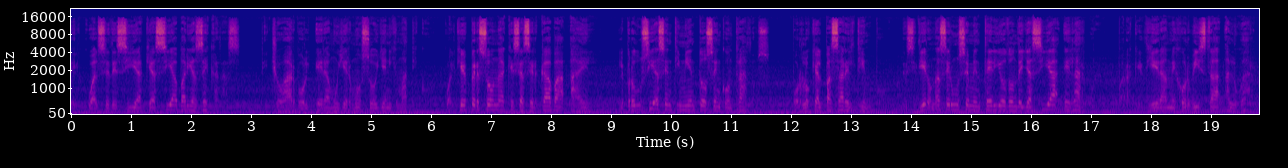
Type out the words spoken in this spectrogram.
del cual se decía que hacía varias décadas. Dicho árbol era muy hermoso y enigmático. Cualquier persona que se acercaba a él le producía sentimientos encontrados, por lo que al pasar el tiempo decidieron hacer un cementerio donde yacía el árbol para que diera mejor vista al lugar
